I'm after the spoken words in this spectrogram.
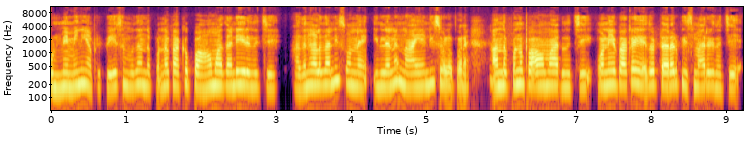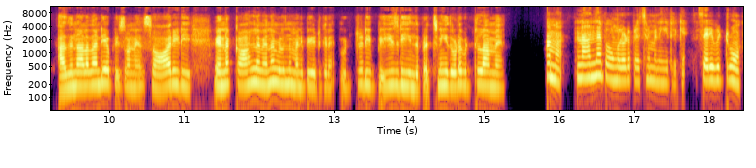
உண்மையுமே நீ அப்படி பேசும்போது அந்த பொண்ணை பார்க்க பாவமா தாண்டி இருந்துச்சு. அதனால தாண்டி சொன்னேன். இல்லைன்னா நான் ஏண்டி சொல்ல போறேன்? அந்த பொண்ணு பாவமா இருந்துச்சு. உன்னைய பார்க்க ஏதோ டெரர் பீஸ் மாதிரி இருந்துச்சு. அதனால தாண்டி அப்படி சொன்னேன். சாரிடி வேணா காலில் வேணா விழுந்து மன்னிப்பு கேட்டுக்கிறேன். விட்டுடி ப்ளீஸ் டி. இந்த பிரச்சனையை இதோட விட்டுலாமே. ஆமா நான் தான் இப்ப உங்களோட பிரச்சனை பண்ணிக்கிட்டு இருக்கேன். சரி விட்டுருவோம்.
